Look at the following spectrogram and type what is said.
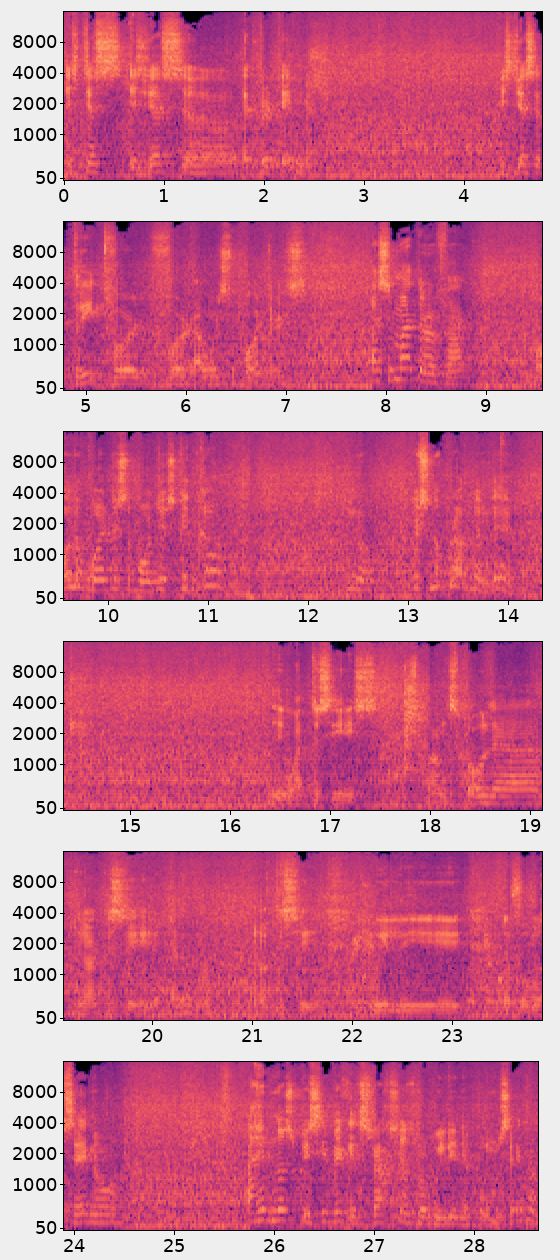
It's just, it's just uh, entertainment. It's just a treat for, for our supporters. As a matter of fact, all of our supporters can come. You know, there's no problem there. They want to see Sponge Cola, you want to see, I don't know, you want to see Willie Nepomuceno. I have no specific instructions for Willie Nepomuceno,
